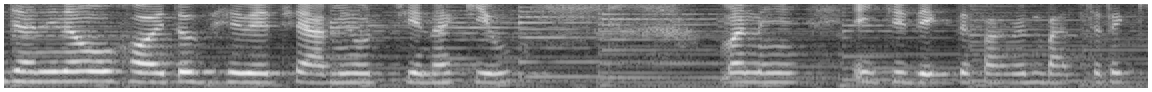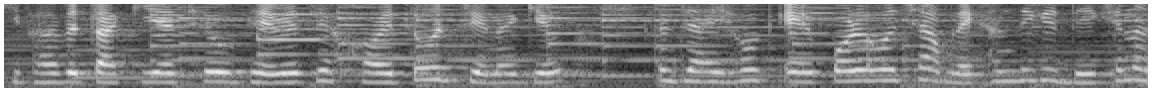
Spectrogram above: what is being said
জানি না ও হয়তো ভেবেছে আমি ওর চেনা কেউ। মানে এই যে দেখতে পাবেন বাচ্চাটা কীভাবে তাকিয়ে আছে, ও ভেবেছে হয়তো ওর চেনা কেউ। যাই হোক, এরপরে হচ্ছে আমরা এখান থেকে দেখে না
